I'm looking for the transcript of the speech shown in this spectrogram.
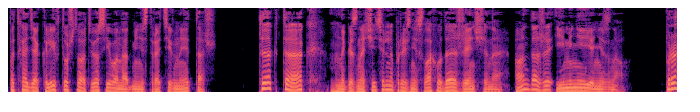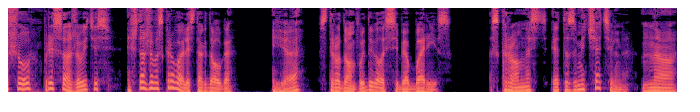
подходя к лифту, что отвез его на административный этаж. «Так-так», – многозначительно произнесла худая женщина. Он даже имени ее не знал. «Прошу, присаживайтесь. И что же вы скрывались так долго?» «Я?» – с трудом выдавил из себя Борис. «Скромность – это замечательно, но...»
